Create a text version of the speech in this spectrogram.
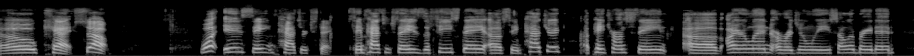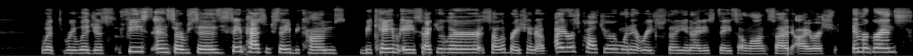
Okay, so what is St. Patrick's Day? St. Patrick's Day is the feast day of St. Patrick, a patron saint of Ireland, originally celebrated with religious feasts and services. St. Patrick's Day becomes became a secular celebration of Irish culture when it reached the United States alongside Irish immigrants.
